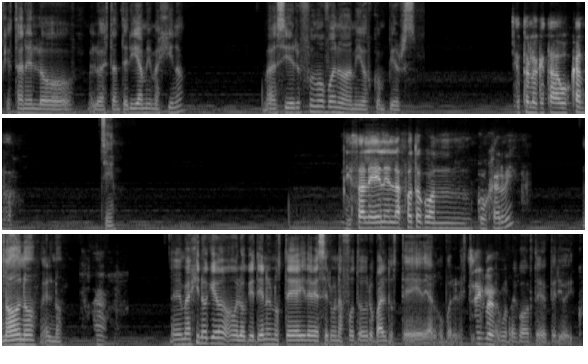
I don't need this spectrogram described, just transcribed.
que están en, lo- en estanterías, me imagino. Va a decir, fuimos buenos amigos con Pierce. Esto es lo que estaba buscando. Sí. ¿Y sale él en la foto con, con Harvey? No, no, él no. Ah. Me imagino que lo que tienen ustedes ahí debe ser una foto grupal de ustedes, algo por el estilo. claro. Algún recorte del periódico.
